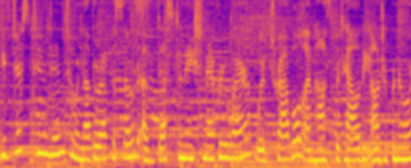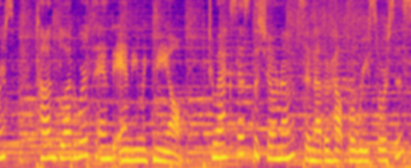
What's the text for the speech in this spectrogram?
You've just tuned in to another episode of Destination Everywhere with travel and hospitality entrepreneurs Todd Bloodworth and Andy McNeil. To access the show notes and other helpful resources,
